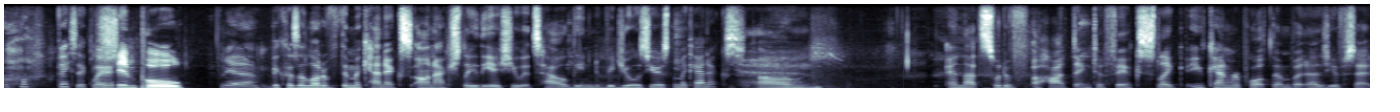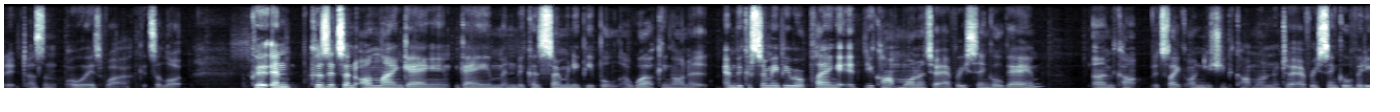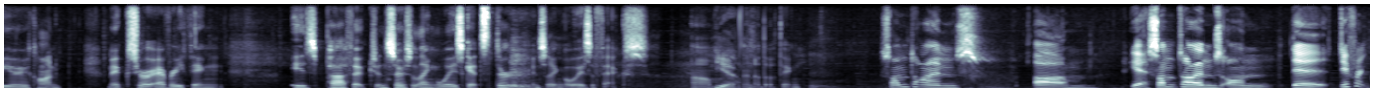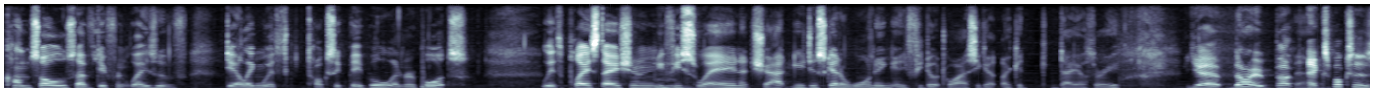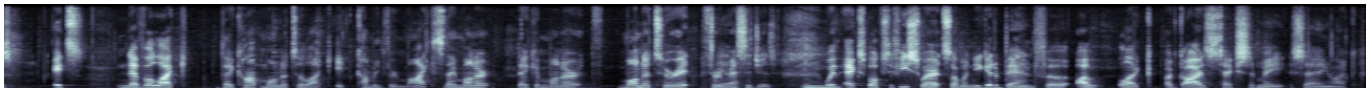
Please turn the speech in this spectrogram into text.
basically. Simple. Yeah. because a lot of the mechanics aren't actually the issue it's how the individuals use the mechanics. Um, and that's sort of a hard thing to fix. Like you can report them but as you've said it doesn't always work. It's a lot. 'Cause- and because it's an online game game and because so many people are working on it and because so many people are playing it, it you can't monitor every single game. Um, you can't it's like on youtube you can't monitor every single video you can't make sure everything is perfect, and so something always gets through, and something always affects. Um, Yeah. Another thing. Sometimes, um, yeah. Sometimes on the different consoles have different ways of dealing with toxic people and reports. With PlayStation, if you swear in a chat, you just get a warning, and if you do it twice, you get like a day or three. Yeah, no, but Yeah. Xboxes, it's never like they can't monitor like it coming through mics. They monitor, they can monitor monitor it through Yeah. messages. Mm. With Xbox, if you swear at someone, you get a ban for. I like a guy's texted me saying like,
